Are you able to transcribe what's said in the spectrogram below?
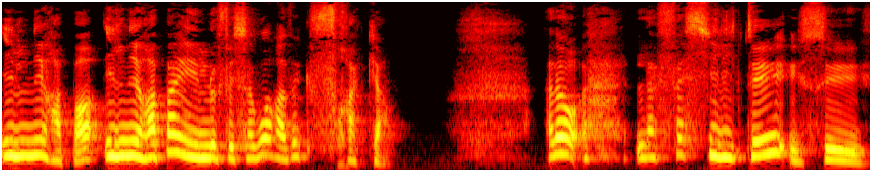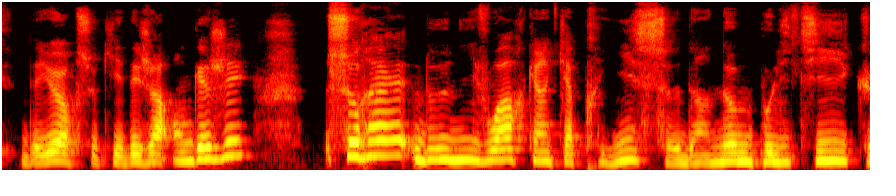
il n'ira pas, il n'ira pas et il le fait savoir avec fracas. Alors, la facilité, et c'est d'ailleurs ce qui est déjà engagé, serait de n'y voir qu'un caprice d'un homme politique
